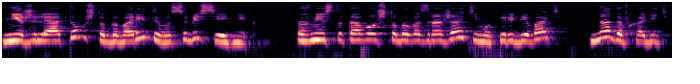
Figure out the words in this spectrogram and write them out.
нежели о том, что говорит его собеседник. Вместо того, чтобы возражать ему, перебивать, надо входить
